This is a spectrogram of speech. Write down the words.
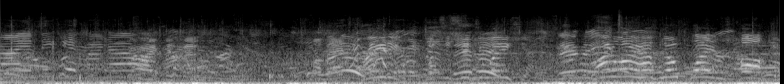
Ryan, big hit, Ryan. All right, big man. Come on, man. Read. Why do I have no players talking?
